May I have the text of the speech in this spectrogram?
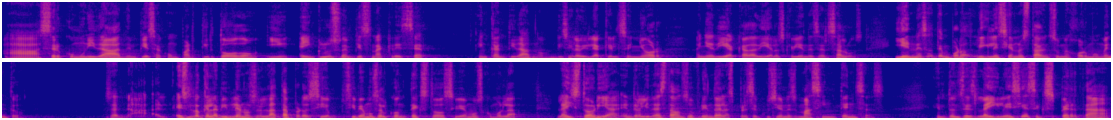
a hacer comunidad, empieza a compartir todo y, e incluso empiezan a crecer en cantidad, ¿no? Dice la Biblia que el Señor añadía cada día a los que habían de ser salvos. Y en esa temporada la iglesia no estaba en su mejor momento. Eso es lo que la Biblia nos relata, pero si, si vemos el contexto, si vemos como la, la historia, en realidad estaban sufriendo de las persecuciones más intensas. Entonces, la iglesia es experta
